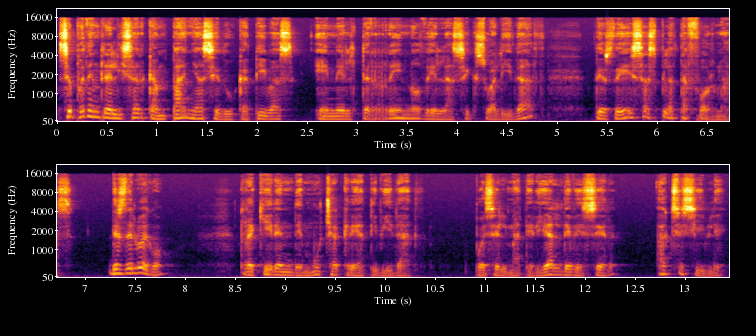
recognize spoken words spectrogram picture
Se pueden realizar campañas educativas en el terreno de la sexualidad desde esas plataformas. Desde luego, requieren de mucha creatividad, pues el material debe ser accesible,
